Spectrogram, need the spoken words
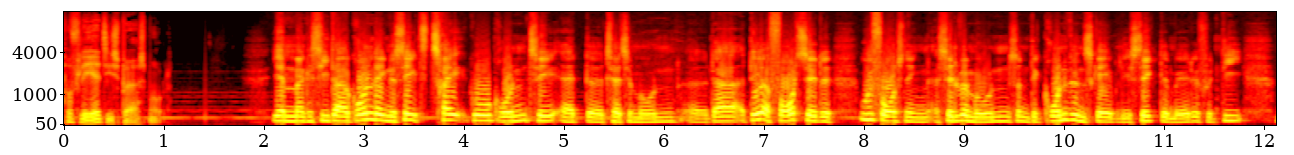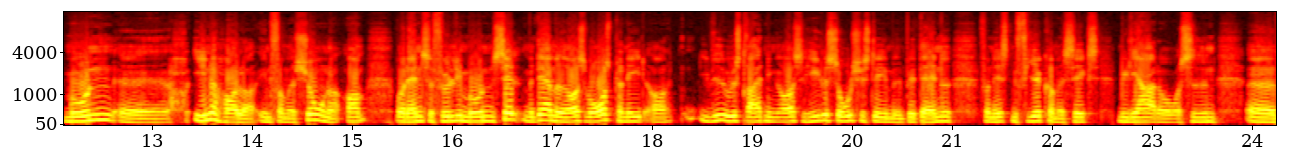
på flere af de spørgsmål. Jamen, man kan sige, der er grundlæggende set tre gode grunde til at øh, tage til månen. Øh, der er det at fortsætte udforskningen af selve månen, sådan det grundvidenskabelige sigte med det, fordi månen øh, indeholder informationer om, hvordan selvfølgelig månen selv, men dermed også vores planet, og i vid udstrækning også hele solsystemet blev dannet for næsten 4,6 milliarder år siden. Øh,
